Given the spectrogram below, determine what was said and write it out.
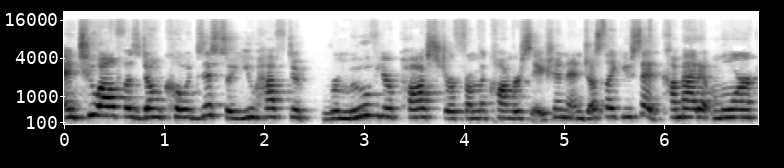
and two alphas don't coexist. So you have to remove your posture from the conversation. And just like you said, come at it more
